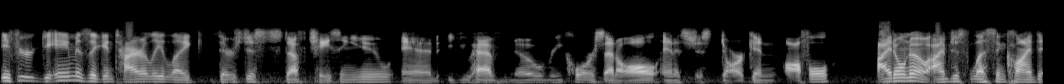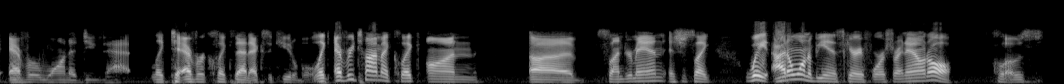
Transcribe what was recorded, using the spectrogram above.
if your game is like entirely like there's just stuff chasing you and you have no recourse at all and it's just dark and awful, I don't know. I'm just less inclined to ever want to do that. Like to ever click that executable. Like every time I click on uh Slenderman, it's just like, wait, I don't want to be in a scary forest right now at all. Close.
